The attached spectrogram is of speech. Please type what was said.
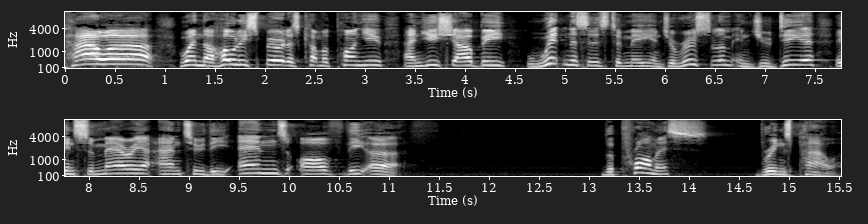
power when the Holy Spirit has come upon you, and you shall be witnesses to me in Jerusalem, in Judea, in Samaria, and to the ends of the earth. The promise brings power.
